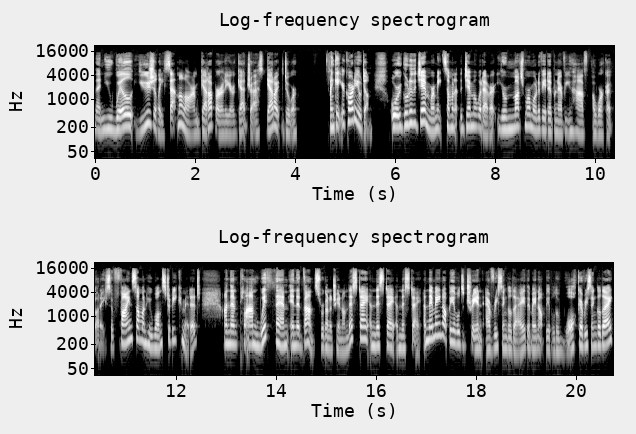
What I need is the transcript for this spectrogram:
then you will usually set an alarm, get up earlier, get dressed, get out the door and get your cardio done or go to the gym or meet someone at the gym or whatever. You're much more motivated whenever you have a workout buddy. So find someone who wants to be committed and then plan with them in advance. We're going to train on this day and this day and this day. And they may not be able to train every single day. They may not be able to walk every single day.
